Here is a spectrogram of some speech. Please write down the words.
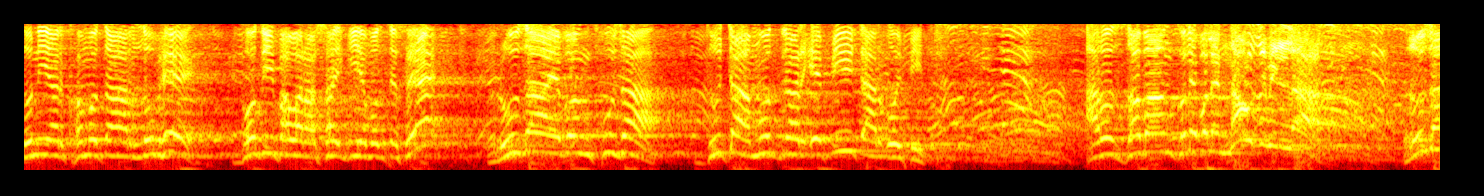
দুনিয়ার ক্ষমতার লোভে গদি পাওয়ার আশায় গিয়ে বলতেছে, রোজা এবং পূজা দুটা মুদ্রার এপিট আর ওই পিঠ। আরও জবান খুলে বলেন, নাউজুবিল্লাহ, রোজা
